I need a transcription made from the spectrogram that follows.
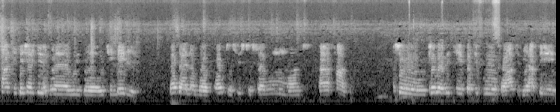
start relationship uh, with uh, with a lady, not quite long, but up to six to seven months, uh, and so do everything possible for her to be happy.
